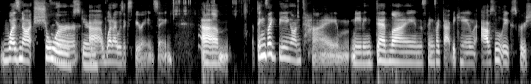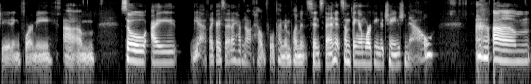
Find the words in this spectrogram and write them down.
was not sure Ooh, uh, what I was experiencing. Um, things like being on time, meeting deadlines, things like that became absolutely excruciating for me. Um, so I yeah, like I said, I have not held full time employment since then. It's something I'm working to change now. um,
